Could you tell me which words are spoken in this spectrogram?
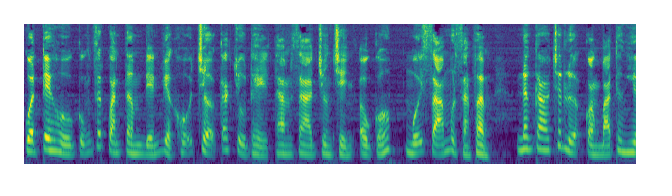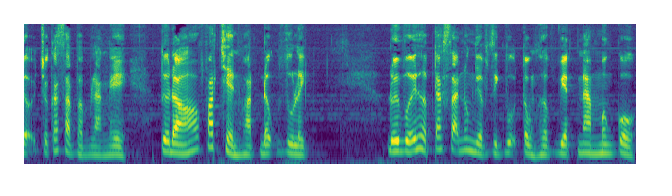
quận Tây Hồ cũng rất quan tâm đến việc hỗ trợ các chủ thể tham gia chương trình ô cốp mỗi xã một sản phẩm, nâng cao chất lượng quảng bá thương hiệu cho các sản phẩm làng nghề, từ đó phát triển hoạt động du lịch. Đối với Hợp tác xã Nông nghiệp Dịch vụ Tổng hợp Việt Nam Mông Cổ,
